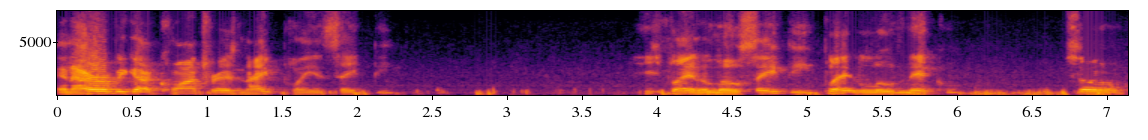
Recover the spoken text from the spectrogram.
And I heard we got Qwuantrezz Knight playing safety. He's playing a little safety. He played a little nickel. So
